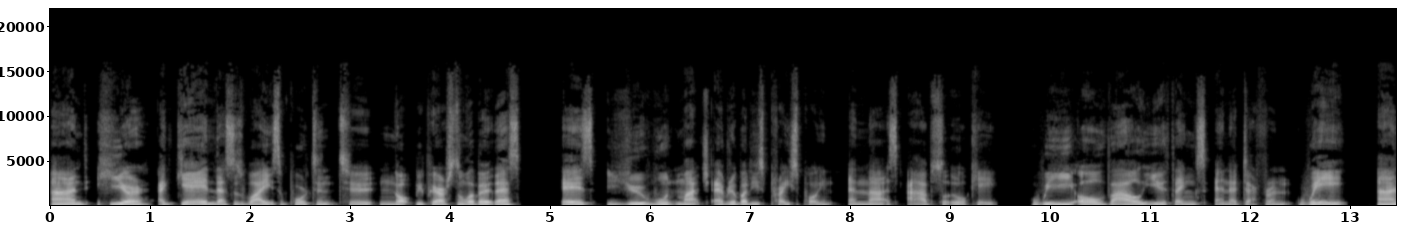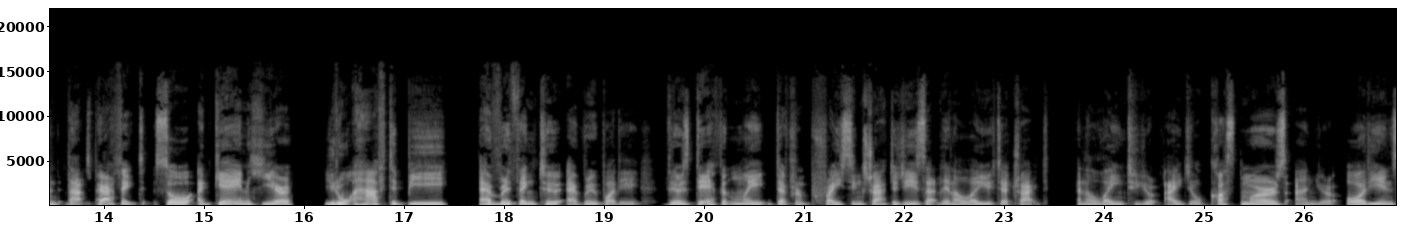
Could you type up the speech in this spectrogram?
And here, again, this is why it's important to not be personal about this is you won't match everybody's price point, and that's absolutely okay. We all value things in a different way, and that's perfect. So, again, here, you don't have to be everything to everybody. There's definitely different pricing strategies that then allow you to attract and align to your ideal customers and your audience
